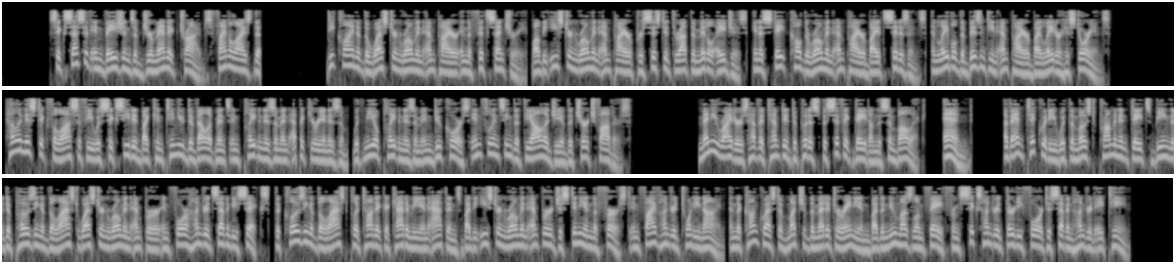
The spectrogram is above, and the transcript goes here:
Successive invasions of Germanic tribes finalized the decline of the Western Roman Empire in the 5th century, while the Eastern Roman Empire persisted throughout the Middle Ages, in a state called the Roman Empire by its citizens, and labeled the Byzantine Empire by later historians. Hellenistic philosophy was succeeded by continued developments in Platonism and Epicureanism, with Neoplatonism in due course influencing the theology of the Church Fathers. Many writers have attempted to put a specific date on the symbolic end of antiquity with the most prominent dates being the deposing of the last Western Roman emperor in 476, the closing of the last Platonic academy in Athens by the Eastern Roman Emperor Justinian I in 529, and the conquest of much of the Mediterranean by the new Muslim faith from 634 to 718.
